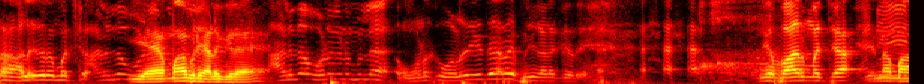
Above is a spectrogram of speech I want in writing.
நான் அழுகிற மச்சான் ஏமா இப்படி அழுகுற? உனக்கு ஒழுகுதானே இப்படி கிடக்குது? இங்க பாரு மச்சான் என்னம்மா?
